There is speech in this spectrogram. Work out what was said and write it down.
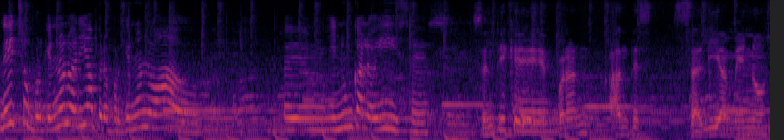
De hecho, porque no lo haría, pero porque no lo hago. Eh, y nunca lo hice. ¿Sentís que Fran antes salía menos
